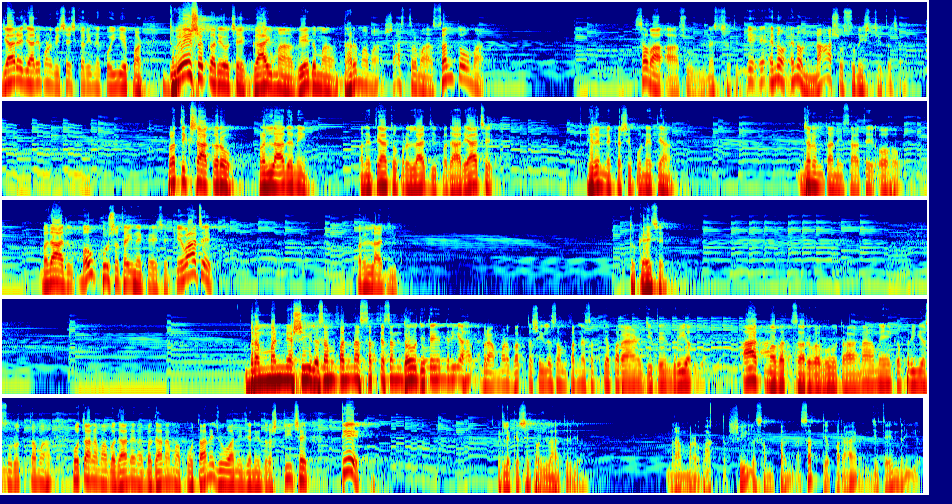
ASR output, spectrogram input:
જ્યારે જ્યારે પણ વિશેષ કરીને કોઈએ પણ દ્વેષ કર્યો છે ગાયમાં, વેદમાં, ધર્મમાં, શાસ્ત્રમાં, સંતોમાં, સવા આશુ વિનશ્યતિ. એનો એનો નાશ સુનિશ્ચિત છે. પ્રતીક્ષા કરો પ્રહલાદની. અને ત્યાં તો પ્રહલાદજી પધાર્યા છે. હિરણ્ય કશિપુને ત્યાં જન્મતાની સાથે ઓહો. બધા જ બહુ ખુશ થઈને કહે છે, કેવા છે? પ્રહલાદજી તો કહે છે બ્રહ્મણ્યશીલ સંપન્ન સત્યસંધો જીતેન્દ્રિય બ્રાહ્મણ ભક્ત શીલ સંપન્ન સત્યપરાયણ જીતેન્દ્રિય આત્મવત સર્વભૂતાનામ એક પ્રિય સુરોત્તમ પોતાનામાં બધાને ને બધાનામાં પોતાને જોવાની જેની દ્રષ્ટિ છે તે એટલે કે શ્રી પ્રહલાદજો બ્રાહ્મણ ભક્ત શીલ સંપન્ન સત્યપરાયણ જીતેન્દ્રિય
